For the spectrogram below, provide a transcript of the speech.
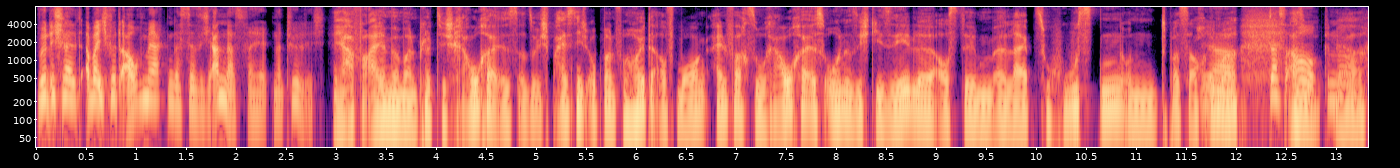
würde ich halt, aber ich würde auch merken, dass der sich anders verhält, natürlich. Ja, vor allem, wenn man plötzlich Raucher ist. Also ich weiß nicht, ob man von heute auf morgen einfach so Raucher ist, ohne sich die Seele aus dem äh, Leib zu husten und was auch ja, immer. Das also, auch, genau. Ja.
